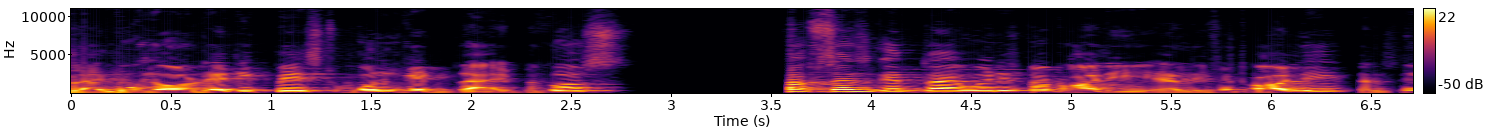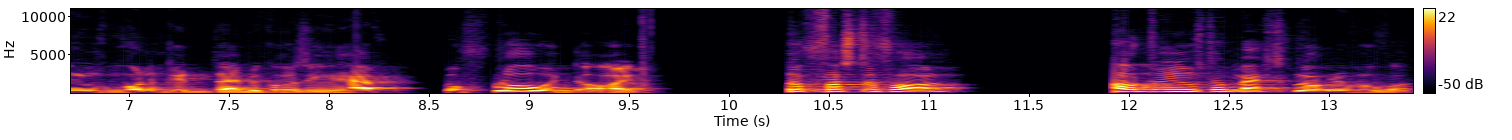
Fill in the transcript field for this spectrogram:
like your ready paste won't get dry because substance get dry when it's not oily and if it's oily the thing won't get dry because you have to flow with the oil. So first of all how to use the mesh clog remover?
